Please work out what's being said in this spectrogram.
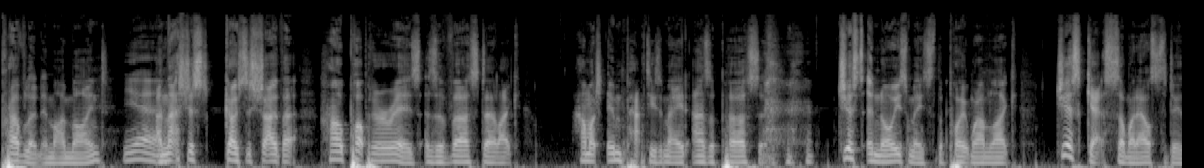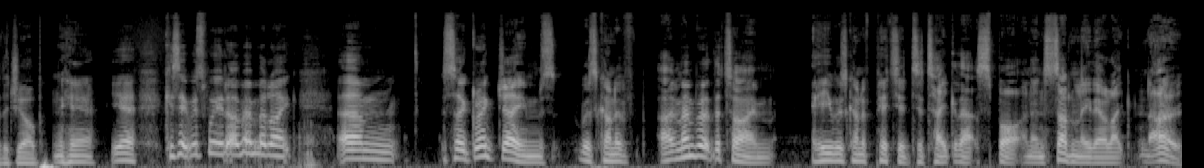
prevalent in my mind. Yeah. and that just goes to show that how popular he is as a verse to like how much impact he's made as a person. just annoys me to the point where I'm like, just get someone else to do the job. Yeah, yeah. Because it was weird. I remember like, um, so Greg James was kind of. I remember at the time he was kind of pitted to take that spot, and then suddenly they were like, "No,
